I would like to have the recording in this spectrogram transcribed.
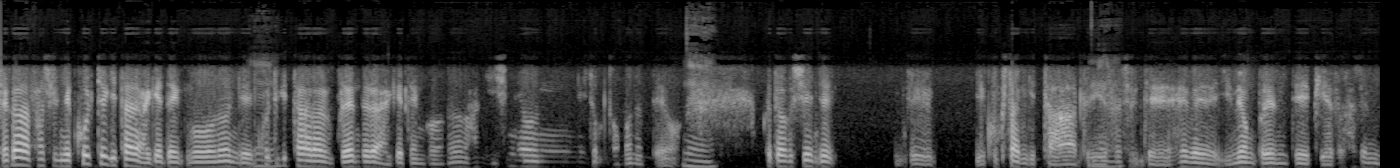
제가 사실 이제 콜트 기타를 알게 된 거는 이제 네. 콜트 기타라는 브랜드를 알게 된 거는 한 20년이 좀 넘었는데요. 네. 그 당시에 이제 이제 이 국산 기타들이 네. 사실 이제 해외 유명 브랜드에 비해서 사실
